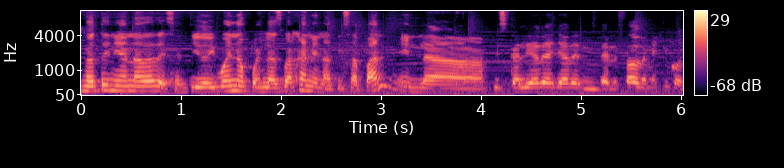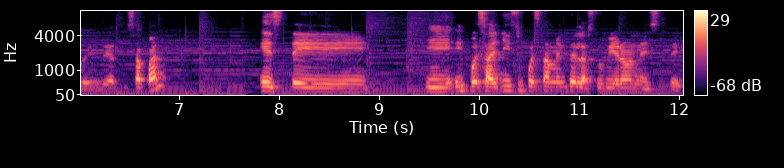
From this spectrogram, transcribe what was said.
no tenía nada de sentido. Y bueno, pues las bajan en Atizapán, en la fiscalía de allá del, Estado de México de, Atizapán. Este, y, pues allí supuestamente las tuvieron, este,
